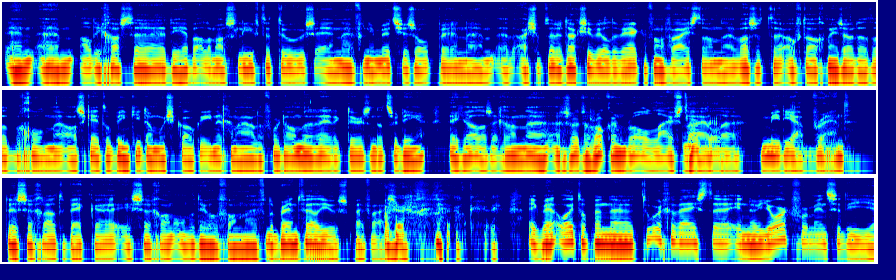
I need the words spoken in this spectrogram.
En um, al die gasten die hebben allemaal sleeve tattoos en uh, van die mutsjes op. En um, als je op de redactie wilde werken van Vice, dan uh, was het uh, over het algemeen zo dat dat begon als ketelbinky. Dan moest je cocaïne gaan halen voor de andere redacteurs en dat soort dingen. Weet je wel, dat is echt een, een soort rock and roll lifestyle media brand. Dus uh, grote bek uh, is uh, gewoon onderdeel van, van de brand values bij Vice. okay. Ik ben ooit op een tour geweest in New York voor mensen die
